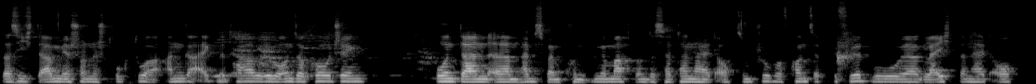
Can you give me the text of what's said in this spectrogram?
dass ich da mir schon eine Struktur angeeignet habe über unser Coaching. Und dann ähm, habe ich es beim Kunden gemacht und das hat dann halt auch zum Proof of Concept geführt, wo wir gleich dann halt auch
